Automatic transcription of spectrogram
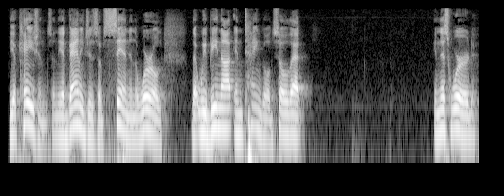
the occasions and the advantages of sin in the world, that we be not entangled, so that in this word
